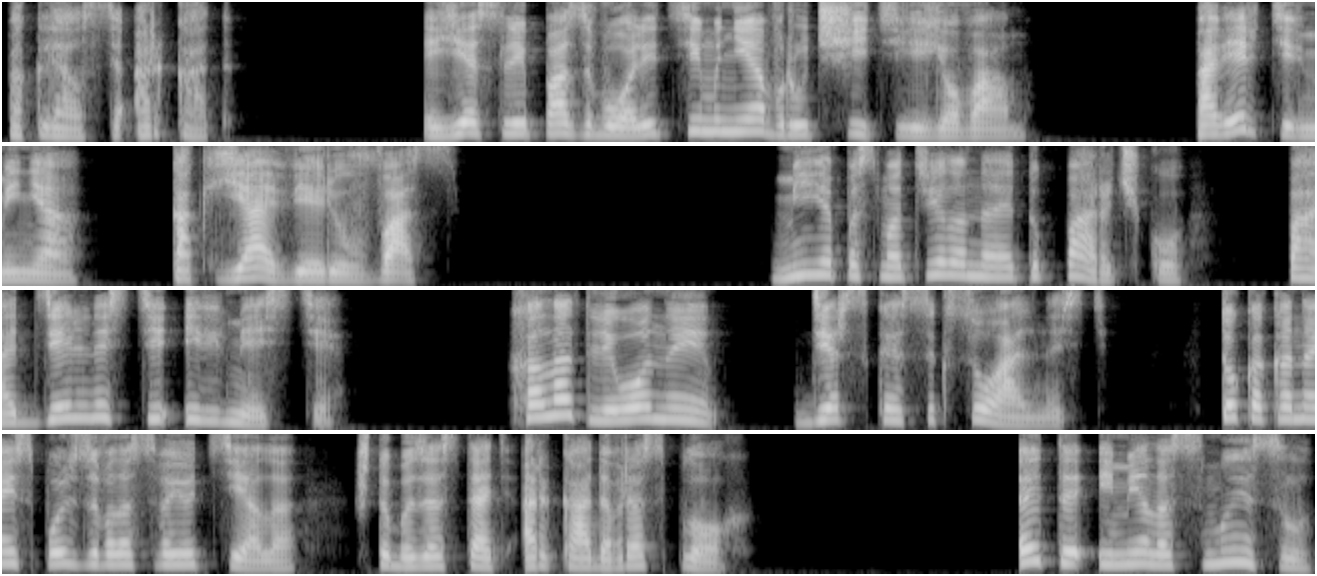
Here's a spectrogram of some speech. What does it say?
поклялся Аркад. Если позволите мне вручить ее вам. Поверьте в меня, как я верю в вас. Мия посмотрела на эту парочку по отдельности и вместе. Халат Леоны дерзкая сексуальность, то, как она использовала свое тело, чтобы застать Аркада врасплох. Это имело смысл,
